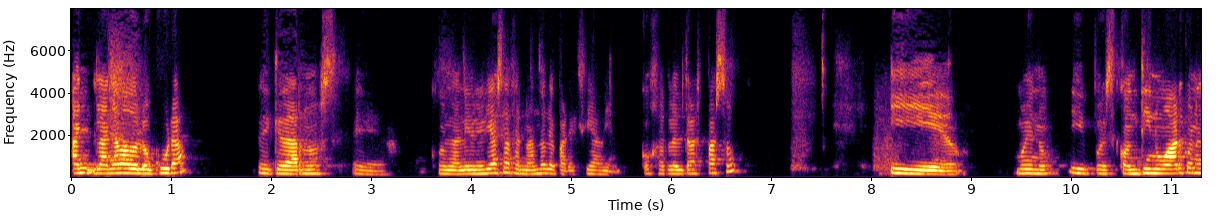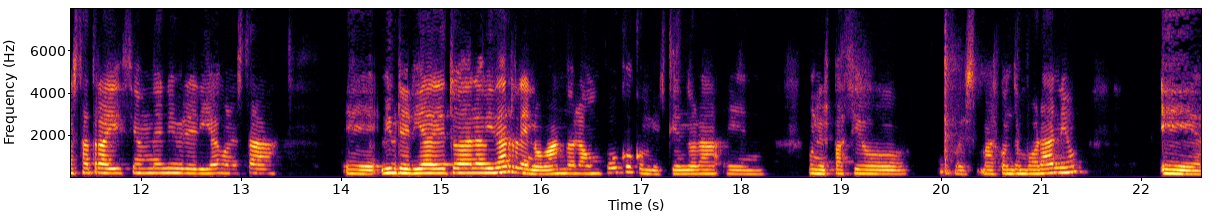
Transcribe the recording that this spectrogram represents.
la han llamado locura, de quedarnos eh, con la librería si a Fernando le parecía bien cogerle el traspaso y bueno, y pues continuar con esta tradición de librería, con esta eh, librería de toda la vida, renovándola un poco, convirtiéndola en un espacio pues, más contemporáneo, eh,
